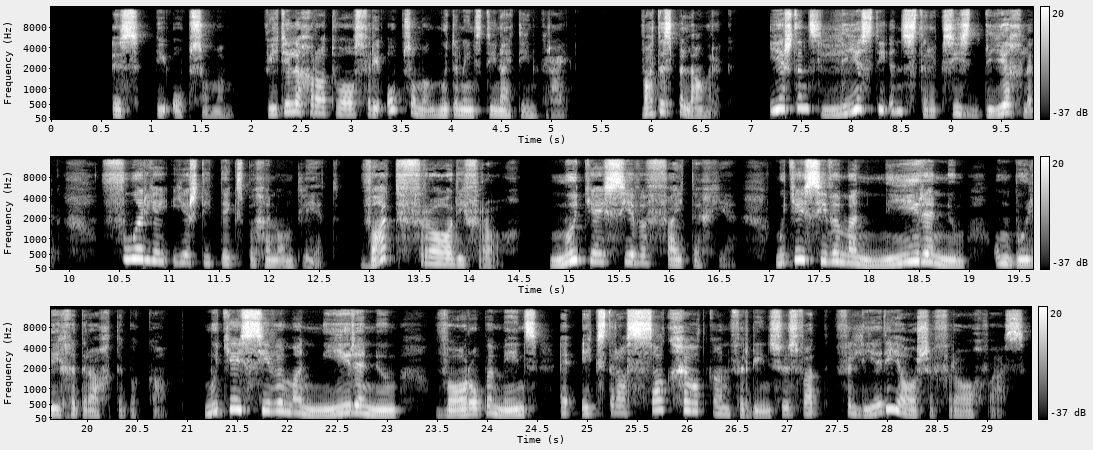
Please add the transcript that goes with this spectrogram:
is die opsomming. Weet julle graad 12 vir die opsomming moet 'n mens 10 uit 10 kry. Wat is belangrik? Eerstens lees die instruksies deeglik voor jy eers die teks begin ontleed. Wat vra die vraag? Moet jy sewe feite gee? Moet jy sewe maniere noem om boelie gedrag te bekamp? Moet jy sewe maniere noem waarop 'n mens 'n ekstra sakgeld kan verdien soos wat verlede jaar se vraag was?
